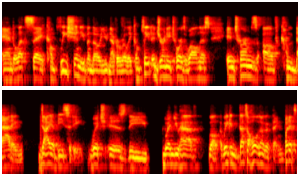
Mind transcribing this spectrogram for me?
and let's say completion, even though you never really complete a journey towards wellness in terms of combating diabesity, which is the when you have well we can that's a whole other thing but it's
